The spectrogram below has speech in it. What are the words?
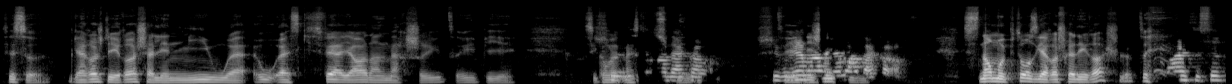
c'est ça. Garoche des roches à l'ennemi ou à, ou à ce qui se fait ailleurs dans le marché. Puis c'est complètement. Je suis vraiment d'accord. Je suis vraiment, vraiment d'accord. Sinon, moi, plutôt, on se garocherait des roches. Là, ouais, c'est ça.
